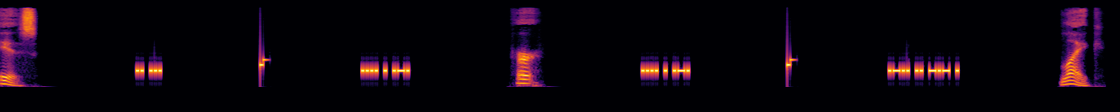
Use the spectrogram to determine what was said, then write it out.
Is. Her. Like.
